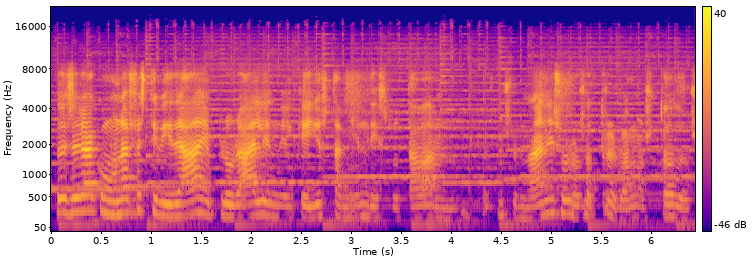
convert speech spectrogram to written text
Entonces era como una festividad plural en el que ellos también disfrutaban, los musulmanes o los otros, vamos, todos.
